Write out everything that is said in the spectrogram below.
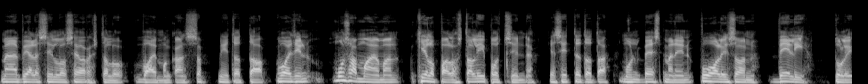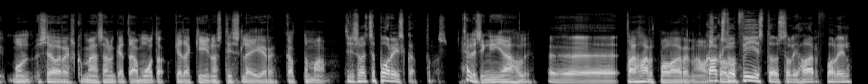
mä en vielä silloin seurastellut vaimon kanssa. Niin tota, voitin musamaailman kilpailusta liput sinne ja sitten tota, mun bestmanin puolison veli tuli mun seuraksi, kun mä en saanut ketään muuta, ketä kiinnosti Slayer katsomaan Siis olit sä Poris katsomassa? Helsingin jäähalli. Öö, Tai Hartwall Arena. olisiko ollut? 2015 oli Hartwallilla.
